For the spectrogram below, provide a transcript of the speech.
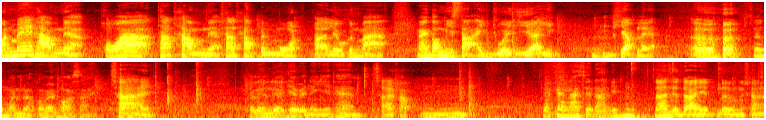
มันไม่ได้ทำเนี่ย เพราะว่าถ้าทำเนี่ยถ้าทำเป็นโหมดพาเร็วขึ้นมาแม่งต้องมีสายยัวเยียอีกอืมเพียบเลยอะเออ ซึ่งมันแบบก็ไม่พอใส่ ใช่ก็เลยเลือกที่จะเป็นอย่างนี้แทน ใช่ครับ อืมก็แค่น่าเสียดายนิดนึง น่าเสียดายนิดนึงใช่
